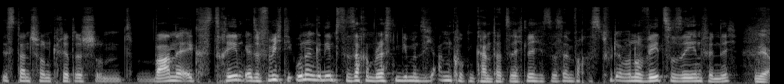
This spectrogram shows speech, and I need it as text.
ist dann schon kritisch und war eine extrem, also für mich die unangenehmste Sache im Wrestling, die man sich angucken kann tatsächlich. Es ist einfach, es tut einfach nur weh zu sehen, finde ich. Ja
